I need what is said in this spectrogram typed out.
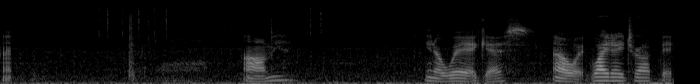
What? Aw, man. In a way, I guess. Oh, wait, why'd I drop it?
